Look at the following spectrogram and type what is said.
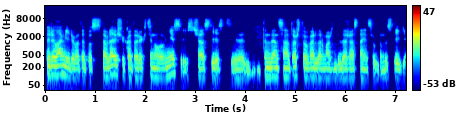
переломили вот эту составляющую, которая их тянула вниз, и сейчас есть э, тенденция на то, что Вердер, может быть, даже останется в Бундеслиге.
